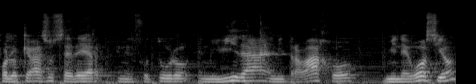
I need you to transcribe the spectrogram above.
por lo que va a suceder en el futuro, en mi vida, en mi trabajo, en mi negocio,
